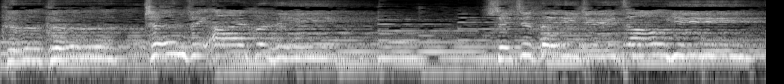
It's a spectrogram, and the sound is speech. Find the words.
刻刻沉醉爱河里，谁知悲剧早已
